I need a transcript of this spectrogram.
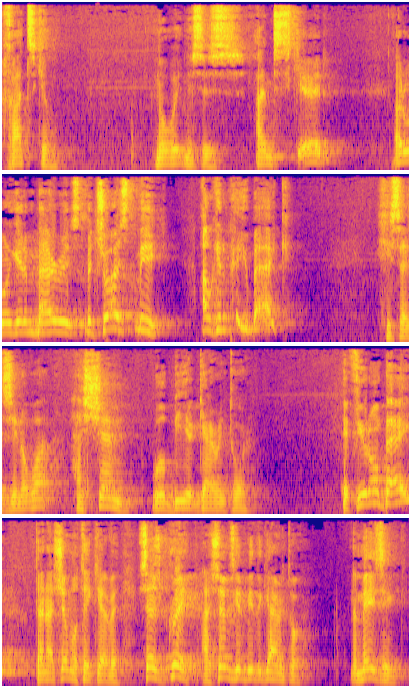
Chatzkel, no witnesses. I'm scared. I don't want to get embarrassed, but trust me, I'm going to pay you back. He says, You know what? Hashem will be your guarantor. If you don't pay, then Hashem will take care of it. He says, Great, Hashem's going to be the guarantor. Amazing.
